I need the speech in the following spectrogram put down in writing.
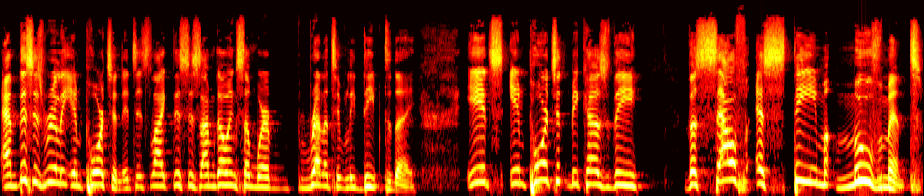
And this is really important. It's it's like this is I'm going somewhere relatively deep today. It's important because the the self-esteem movement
